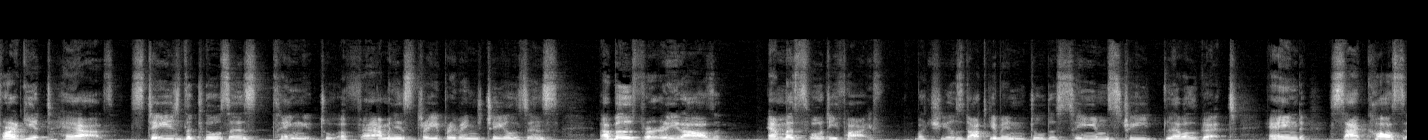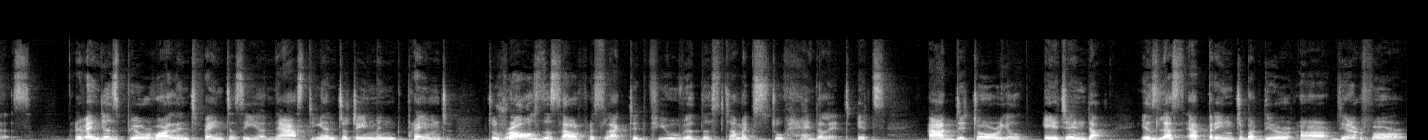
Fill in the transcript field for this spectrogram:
Fargeat has staged the closest thing to a feminist rape revenge tale since Abel Ferrara's MS-45 but she is not given to the same street level grit and psychosis. Revenge is pure violent fantasy, a nasty entertainment primed to rouse the self-reflected few with the stomachs to handle it. Its editorial agenda is less apparent, but there are therefore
